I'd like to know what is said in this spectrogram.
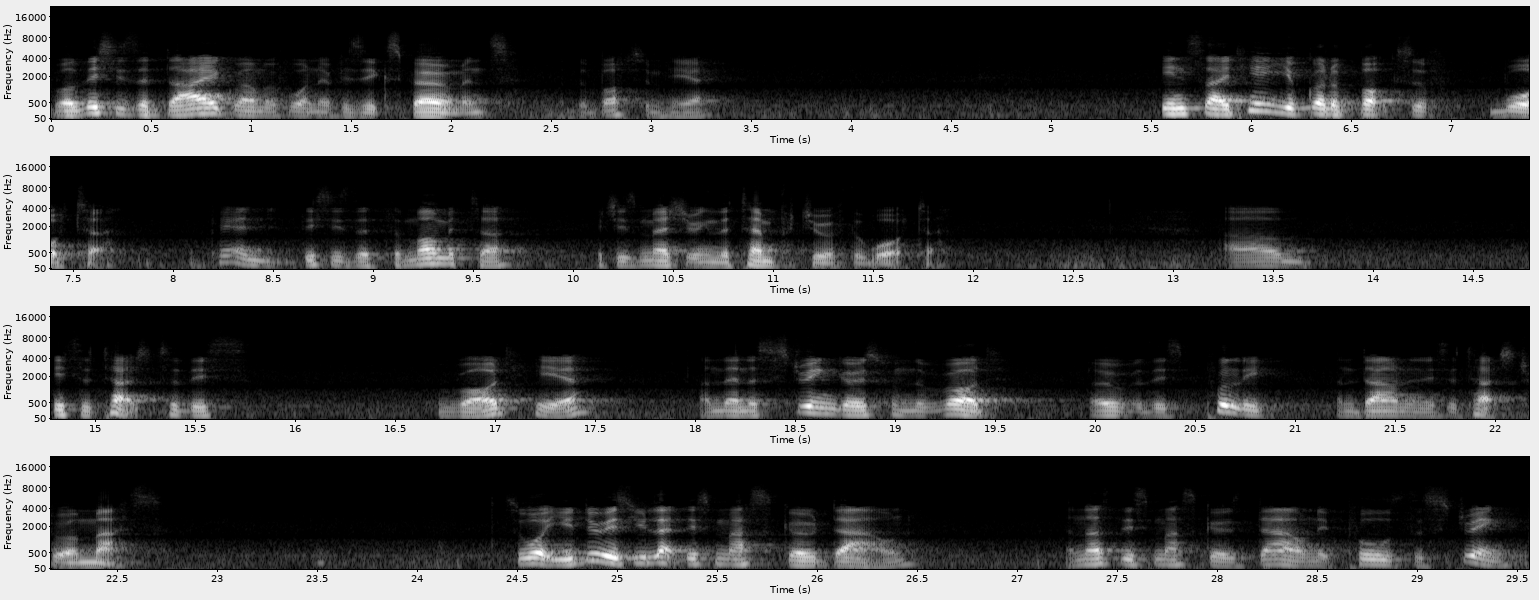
Well, this is a diagram of one of his experiments at the bottom here. Inside here, you've got a box of water. Okay, and this is a thermometer, which is measuring the temperature of the water. Um, it's attached to this rod here, and then a string goes from the rod over this pulley and down and is attached to a mass. So what you do is you let this mass go down, and as this mass goes down, it pulls the string,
